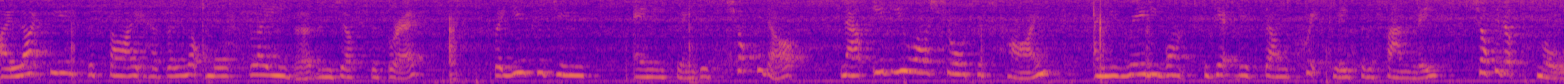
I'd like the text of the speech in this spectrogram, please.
I like to use the thigh, it has a lot more flavour than just the breast, but you could use anything, just chop it up. Now if you are short of time and you really want to get this done quickly for the family, chop it up small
